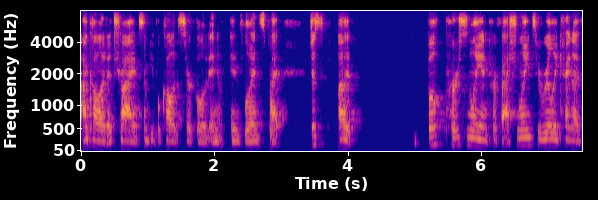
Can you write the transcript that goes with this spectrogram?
I call it a tribe. Some people call it circle of influence, but just uh, both personally and professionally to really kind of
